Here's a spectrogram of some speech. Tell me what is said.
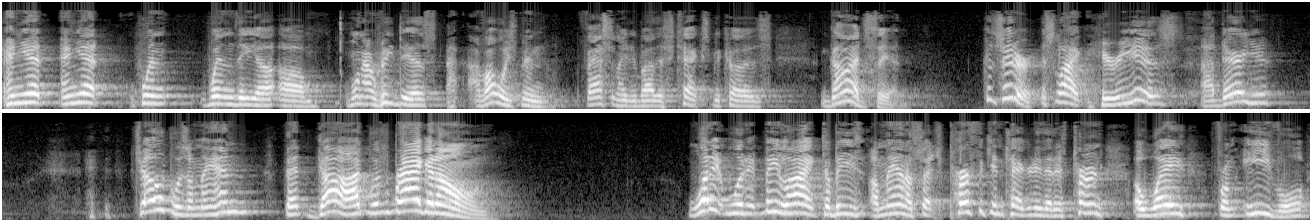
And yet, and yet, when, when the, uh, um, when I read this, I've always been fascinated by this text because God said, consider, it's like, here he is. I dare you. Job was a man that God was bragging on. What it, would it be like to be a man of such perfect integrity that has turned away from evil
